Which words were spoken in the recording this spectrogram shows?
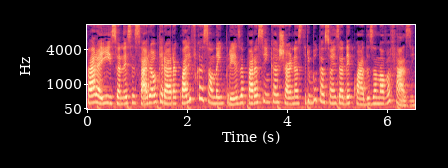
Para isso, é necessário alterar a qualificação da empresa para se encaixar nas tributações adequadas à nova fase.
